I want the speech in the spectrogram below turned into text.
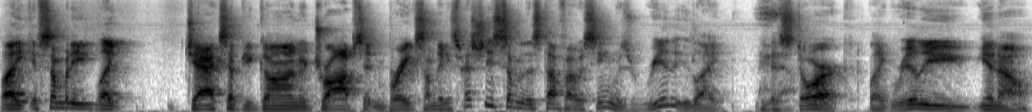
Like, if somebody like jacks up your gun or drops it and breaks something, especially some of the stuff I was seeing was really like historic, like really, you know,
